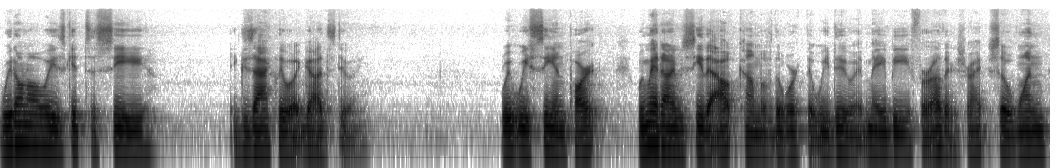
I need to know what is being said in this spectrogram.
we don't always get to see exactly what God's doing. We, we see in part. We may not even see the outcome of the work that we do. It may be for others, right? So one,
